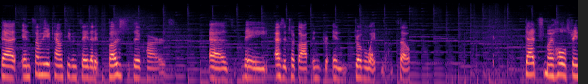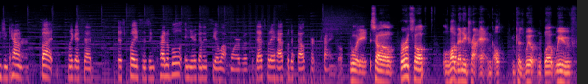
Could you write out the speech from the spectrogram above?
that in some of the accounts even say that it buzzed the cars as they as it took off and, and drove away from them. So that's my whole strange encounter. But like I said, this place is incredible, and you're going to see a lot more of it. But that's what I have for the Falkirk Triangle. Wait. So first off, love any triangle because we what we've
